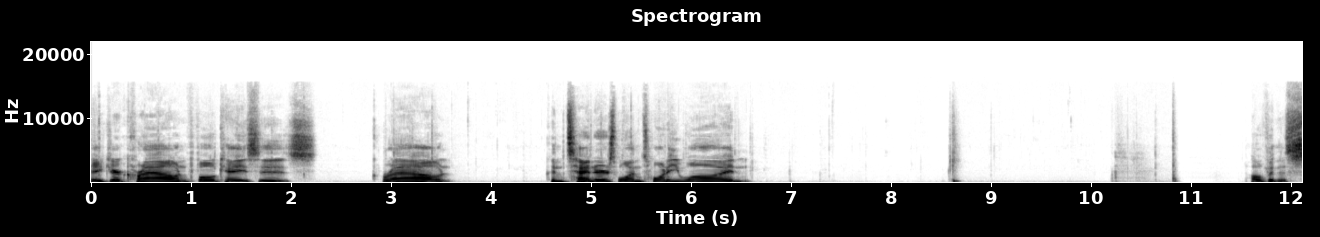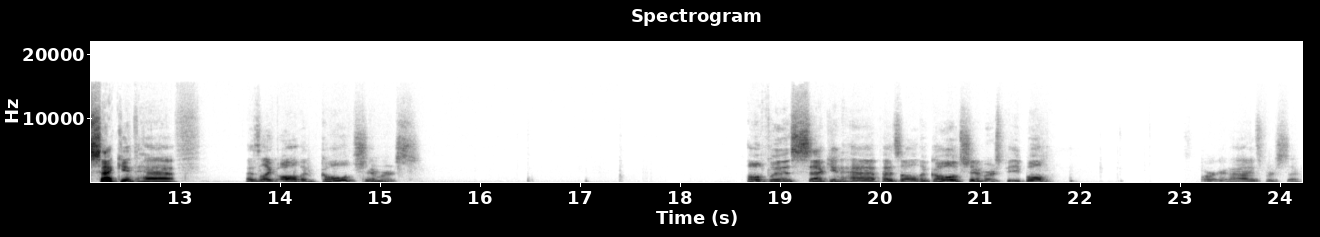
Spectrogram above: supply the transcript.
Take your crown, full cases. Crown. Contenders 121. Hopefully the second half has like all the gold shimmers. Hopefully the second half has all the gold shimmers, people. Organize for a second.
